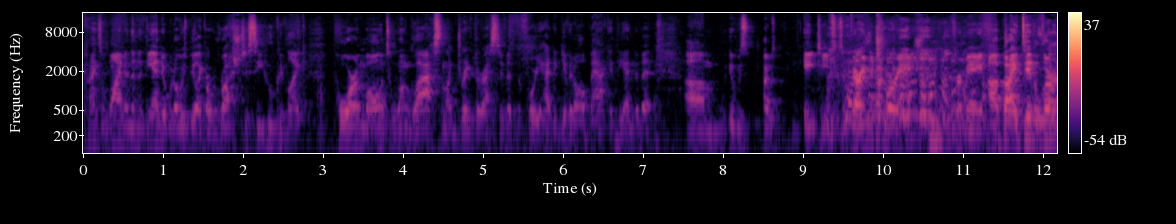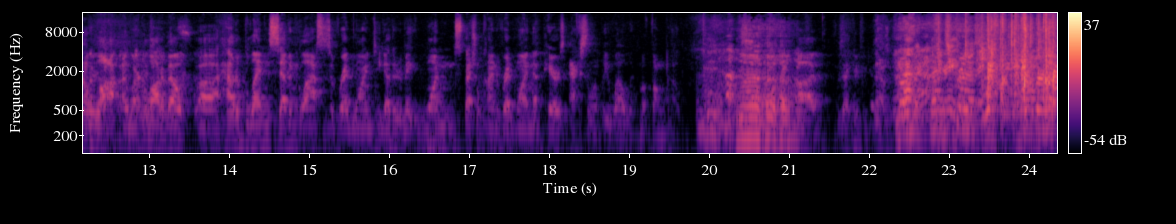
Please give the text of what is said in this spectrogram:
kinds of wine and then at the end it would always be like a rush to see who could like pour them all into one glass and like drink the rest of it before you had to give it all back at the end of it. Um, it was I was 18. It was a very mature age for me, uh, but I did learn a lot. I learned a lot about uh, how to blend seven glasses of red wine together to make one special kind of red wine that pairs excellently well with mofongo. Uh, was that good? That was good. Perfect. Thanks, Chris. Thank you all very much.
